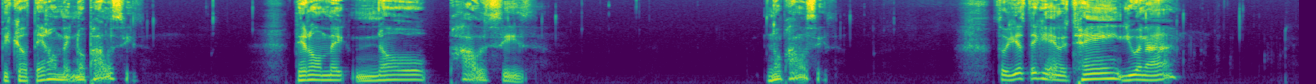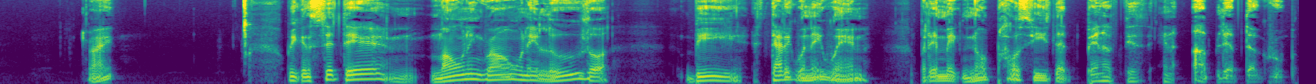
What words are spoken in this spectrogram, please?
Because they don't make no policies. They don't make no policies. No policies. So, yes, they can entertain you and I, right? We can sit there and moan and groan when they lose or be ecstatic when they win, but they make no policies that benefit and uplift the group.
